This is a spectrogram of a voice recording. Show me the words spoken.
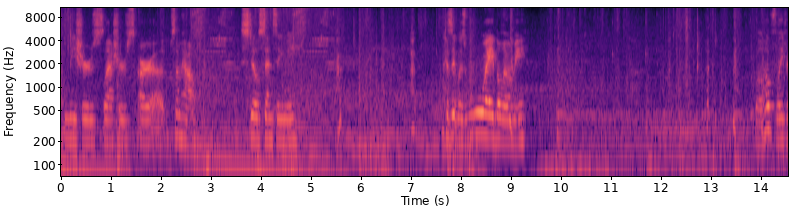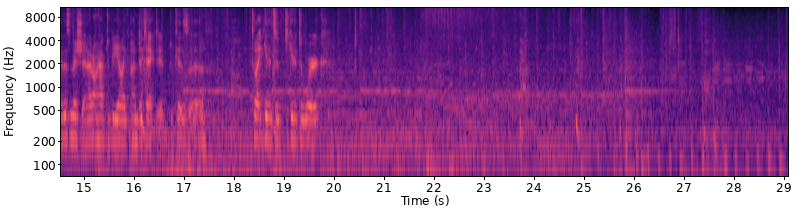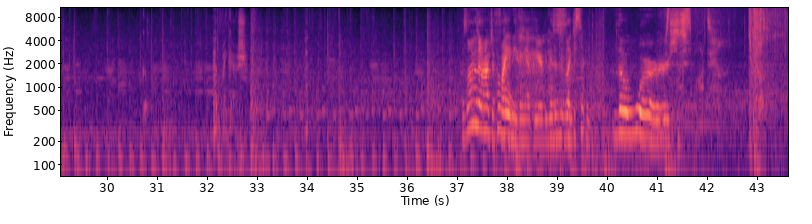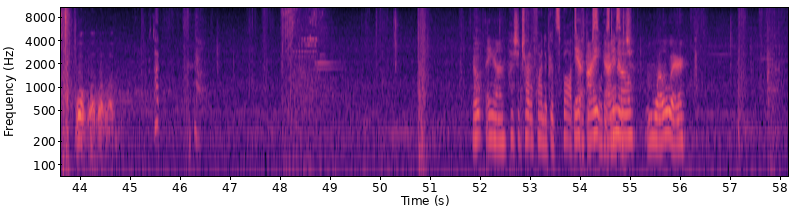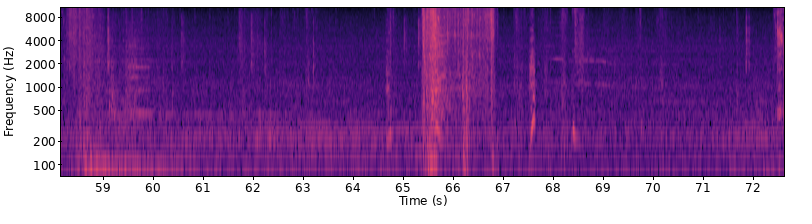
leashers slashers are uh, somehow still sensing me because it was way below me. Well, hopefully for this mission, I don't have to be like undetected because uh, to like get it to, to get it to work. Have to fight anything up here, because this is like the signal. the Where's this worst. spot? Whoa, whoa, whoa, whoa. Nope, hang on. I should try to find a good spot to Yeah, I I know. I'm well aware.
